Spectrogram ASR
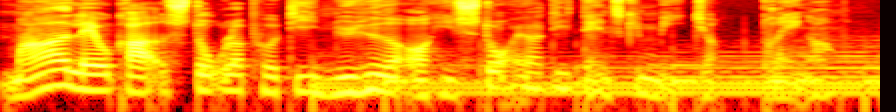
meget lav grad stoler på de nyheder og historier, de danske medier bringer.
